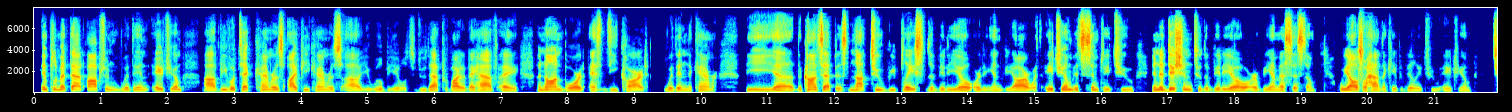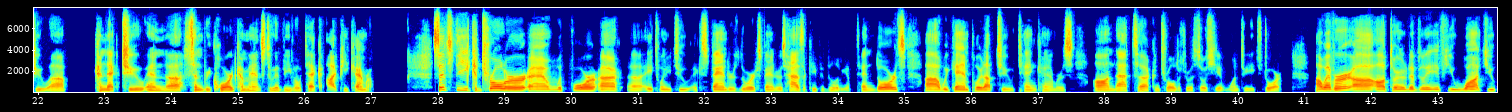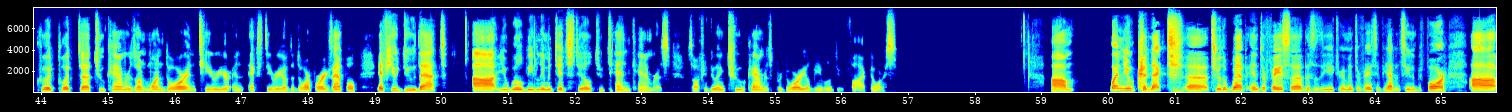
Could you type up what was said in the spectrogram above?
implement that option within Atrium, uh, Vivotek cameras, IP cameras, uh, you will be able to do that provided they have a an onboard SD card within the camera. The uh, the concept is not to replace the video or the NVR with Atrium. It's simply to, in addition to the video or VMS system, we also have the capability through Atrium to uh, connect to and uh, send record commands to a Vivotek IP camera. Since the controller uh, with four uh, uh, A22 expanders, door expanders, has a capability of 10 doors, uh, we can put up to 10 cameras on that uh, controller to associate one to each door. However, uh, alternatively, if you want, you could put two cameras on one door, interior and exterior of the door, for example. If you do that, uh, you will be limited still to 10 cameras. So if you're doing two cameras per door, you'll be able to do five doors. Um, when you connect uh, through the web interface, uh, this is the Atrium interface if you haven't seen it before, uh,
